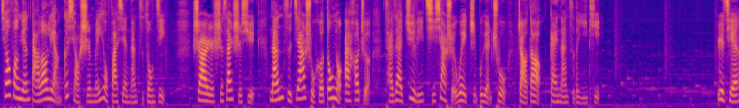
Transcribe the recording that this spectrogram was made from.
消防员打捞两个小时，没有发现男子踪迹。十二日十三时许，男子家属和冬泳爱好者才在距离其下水位置不远处找到该男子的遗体。日前，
